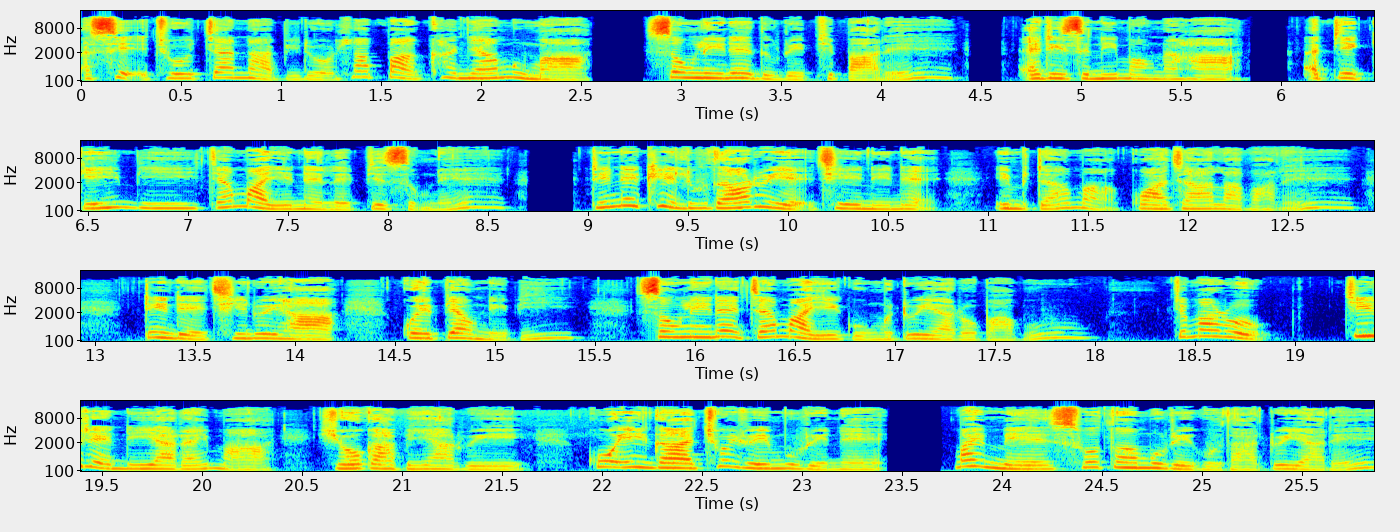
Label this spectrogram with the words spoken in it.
အစ်စ်အချိုးကျနာပြီးတော့လှပခံညားမှုမှာစုံလင်တဲ့သူတွေဖြစ်ပါတယ်အဲ့ဒီဇနီးမောင်နှံဟာအပြစ်ကင်းပြီးကျမ်းမာရေးနဲ့လည်းပြည့်စုံတယ် ဒီနေ့ခေတ်လူသားတွေရဲ့အခြေအနေနဲ့အင်မတန်မှကွာခြားလာပါတယ်တင့်တဲ့ချင်းတွေဟာကွယ်ပြောက်နေပြီစုံလင်တဲ့ကျမ်းမာရေးကိုမတွေ့ရတော့ပါဘူးကျမတို့ကြီးတဲ့နေရာတိုင်းမှာယောဂဗျာတွေကိုယ်အင်္ဂါချွတ်ယွေးမှုတွေနဲ့မိုက်မဲဆိုးသွမ်းမှုတွေကိုသာတွေ့ရတယ်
